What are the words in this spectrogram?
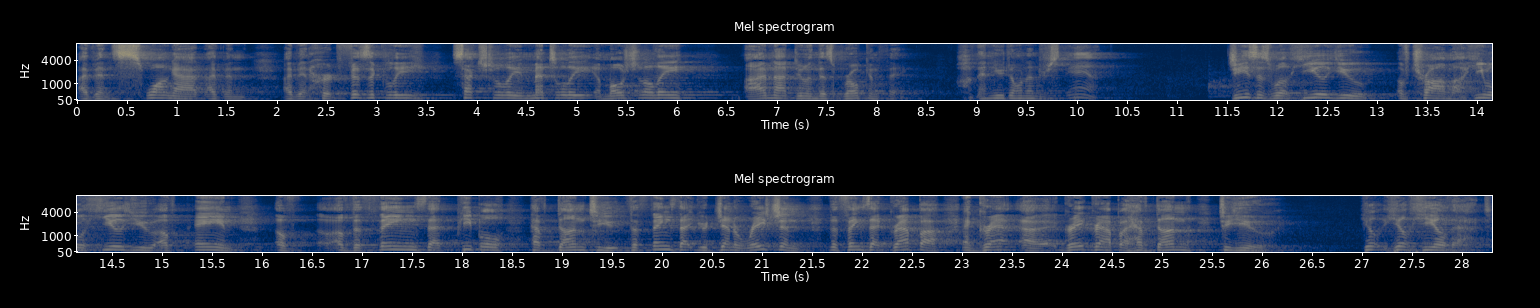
I've been swung at. I've been, I've been hurt physically, sexually, mentally, emotionally. I'm not doing this broken thing. Oh, then you don't understand. Jesus will heal you of trauma, He will heal you of pain, of, of the things that people have done to you, the things that your generation, the things that grandpa and grand, uh, great grandpa have done to you. He'll, he'll heal that.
